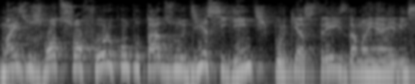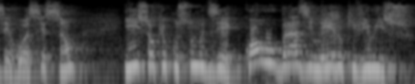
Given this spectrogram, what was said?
Mas os votos só foram computados no dia seguinte, porque às três da manhã ele encerrou a sessão. E isso é o que eu costumo dizer. Qual o brasileiro que viu isso?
